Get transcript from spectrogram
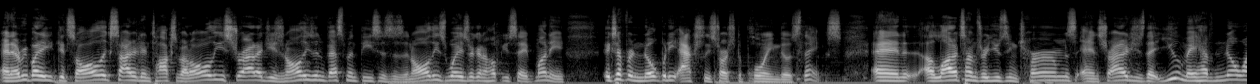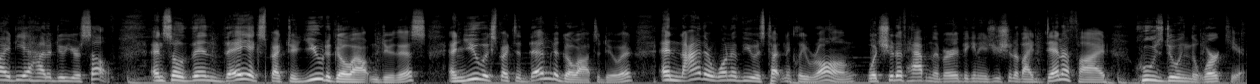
and everybody gets all excited and talks about all these strategies and all these investment theses and all these ways they're going to help you save money, except for nobody actually starts deploying those things. And a lot of times they're using terms and strategies that you may have no idea how to do yourself. And so then they expected you to go out and do this, and you expected them to go out to do it. And neither one of you is technically wrong. What should have happened in the very beginning is you should have identified who's doing the work here.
